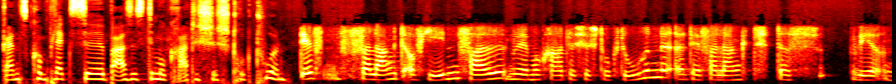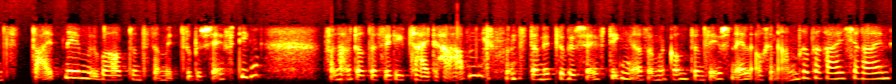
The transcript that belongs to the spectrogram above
ganz komplexe basisdemokratische Strukturen. Der verlangt auf jeden Fall demokratische Strukturen. Der verlangt, dass wir uns Zeit nehmen, überhaupt uns damit zu beschäftigen. Verlangt auch, dass wir die Zeit haben, uns damit zu beschäftigen. Also man kommt dann sehr schnell auch in andere Bereiche rein.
